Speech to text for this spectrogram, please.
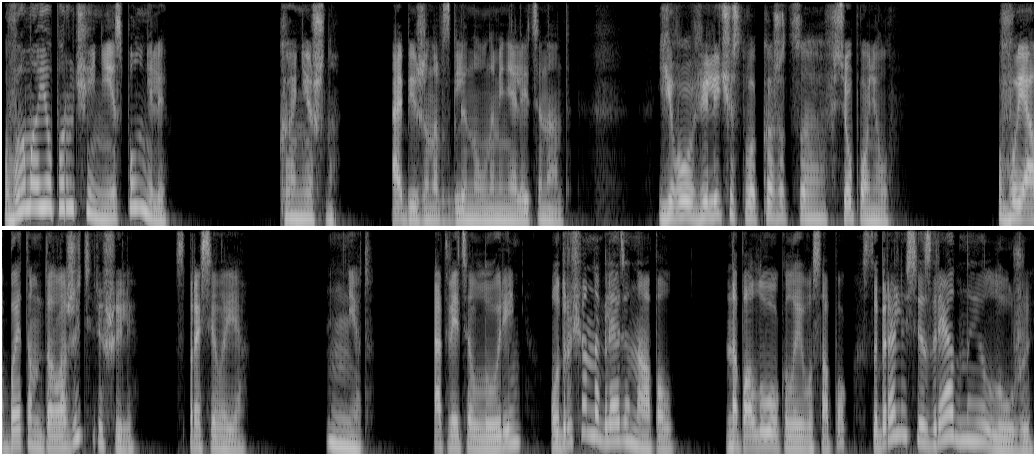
Вы мое поручение исполнили?» «Конечно», — обиженно взглянул на меня лейтенант. «Его Величество, кажется, все понял». «Вы об этом доложить решили?» — спросила я. «Нет», — ответил Лурень, удрученно глядя на пол. На полу около его сапог собирались изрядные лужи.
